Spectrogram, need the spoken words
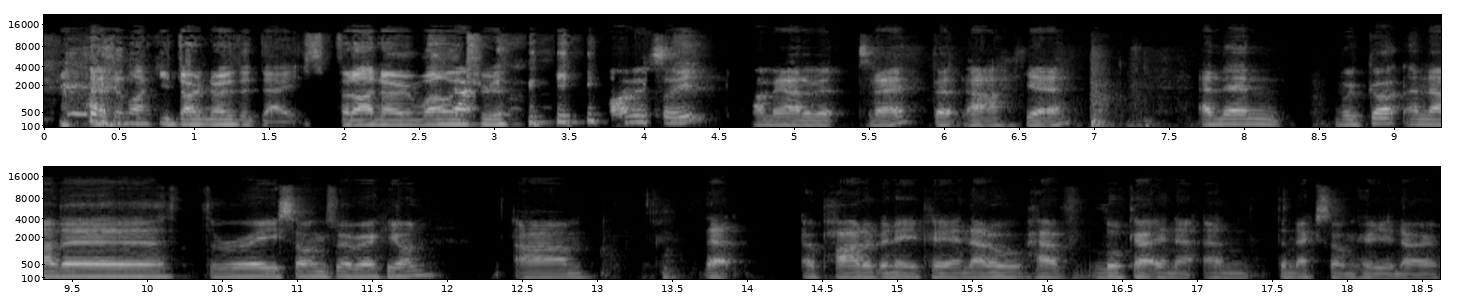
I feel like you don't know the dates, but I know well and truly. honestly, I'm out of it today, but uh, yeah. And then we've got another three songs we're working on um, that are part of an EP, and that'll have Luca in it and the next song, Who You Know,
